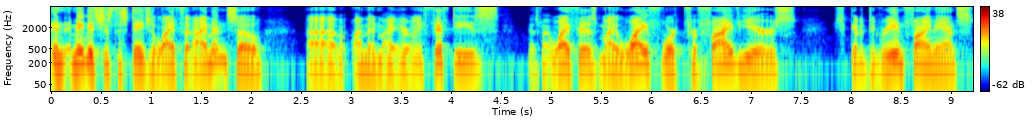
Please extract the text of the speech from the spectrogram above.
and maybe it's just the stage of life that I'm in. So, um, I'm in my early 50s, as my wife is. My wife worked for five years. She got a degree in finance,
